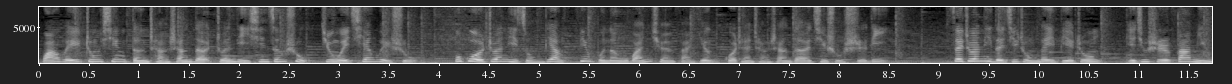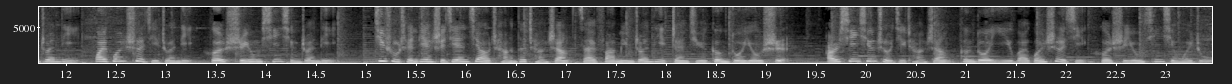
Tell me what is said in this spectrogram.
华为、中兴等厂商的专利新增数均为千位数，不过专利总量并不能完全反映国产厂商的技术实力。在专利的几种类别中，也就是发明专利、外观设计专利和实用新型专利，技术沉淀时间较长的厂商在发明专利占据更多优势，而新兴手机厂商更多以外观设计和实用新型为主，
